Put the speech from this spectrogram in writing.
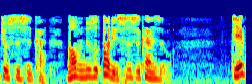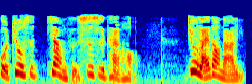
就试试看。”然后我们就说：“到底试试看什么？”结果就是这样子试试看哈，就来到哪里，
